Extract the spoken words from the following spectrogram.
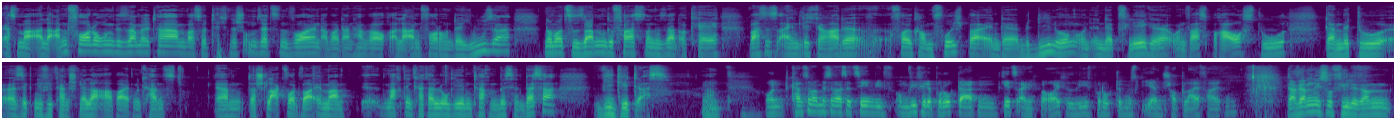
erstmal alle Anforderungen gesammelt haben, was wir technisch umsetzen wollen, aber dann haben wir auch alle Anforderungen der User nochmal zusammengefasst und gesagt, okay, was ist eigentlich gerade vollkommen furchtbar in der Bedienung und in der Pflege und was brauchst du, damit du äh, signifikant schneller arbeiten kannst? Ähm, das Schlagwort war immer, äh, mach den Katalog jeden Tag ein bisschen besser. Wie geht das? Ja. Und kannst du mal ein bisschen was erzählen, wie, um wie viele Produktdaten geht es eigentlich bei euch? Also wie viele Produkte müsst ihr im Shop live halten? Ja, wir haben nicht so viele. Wir haben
